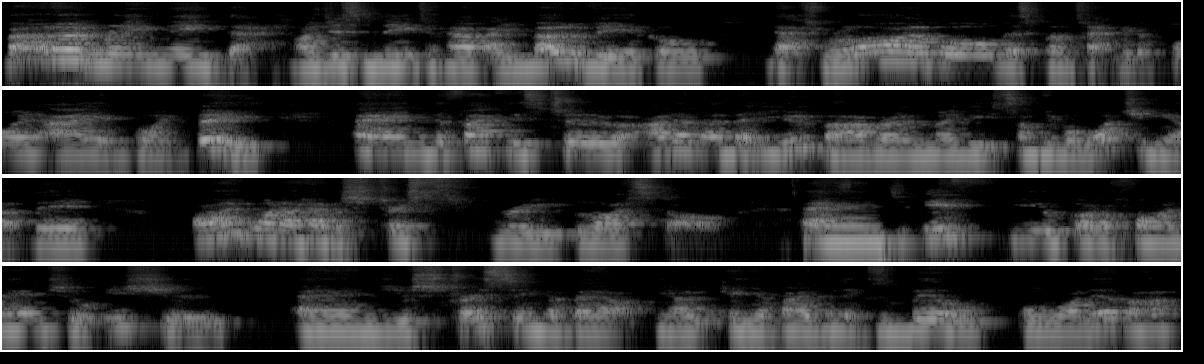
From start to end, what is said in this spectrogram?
but I don't really need that. I just need to have a motor vehicle that's reliable, that's going to take me to point A and point B, and the fact is, too, I don't know about you, Barbara, and maybe some people watching out there. I want to have a stress free lifestyle. And if you've got a financial issue and you're stressing about, you know, can you pay the next bill or whatever,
